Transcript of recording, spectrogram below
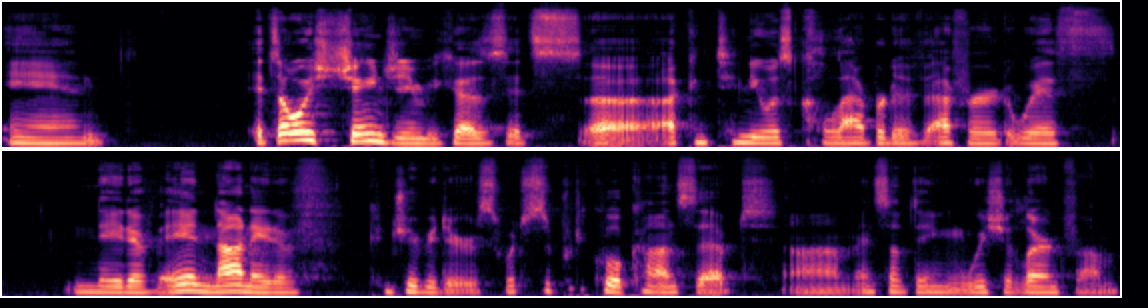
And it's always changing because it's uh, a continuous collaborative effort with native and non-native contributors, which is a pretty cool concept um, and something we should learn from.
